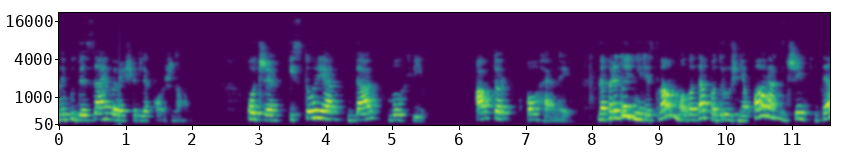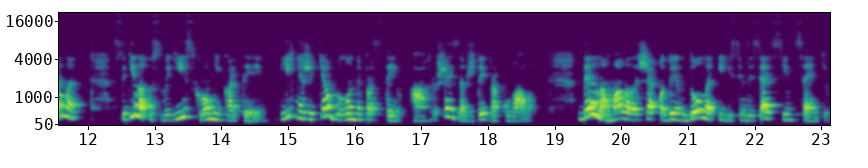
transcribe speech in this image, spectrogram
не буде зайвим, що для кожного. Отже, історія Дар Волхвів, автор О. Напередодні Різдва молода подружня пара Джим і Дела сиділа у своїй скромній квартирі. Їхнє життя було непростим, а грошей завжди бракувало. Дела мала лише 1 долар і 87 центів,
